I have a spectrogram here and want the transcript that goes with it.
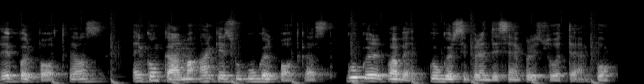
Apple Podcast e con calma anche su Google Podcast. Google, vabbè, Google si prende sempre il suo tempo.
